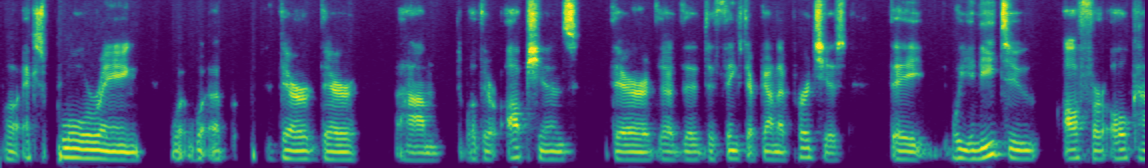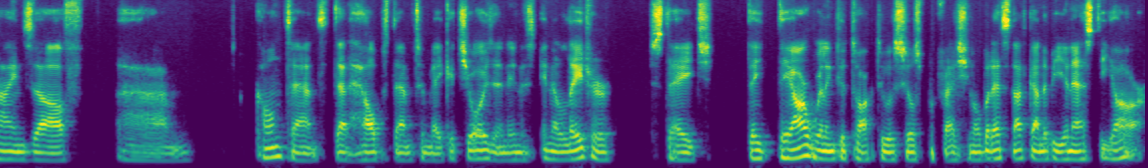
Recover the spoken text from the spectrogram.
well exploring what, what uh, their their um, well their options, their the the, the things they're gonna purchase. They well you need to offer all kinds of um, content that helps them to make a choice. And in, in a later stage, they, they are willing to talk to a sales professional, but that's not going to be an SDR,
